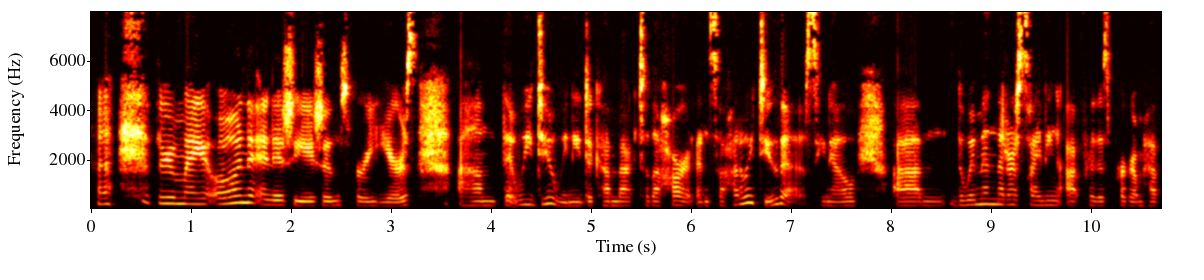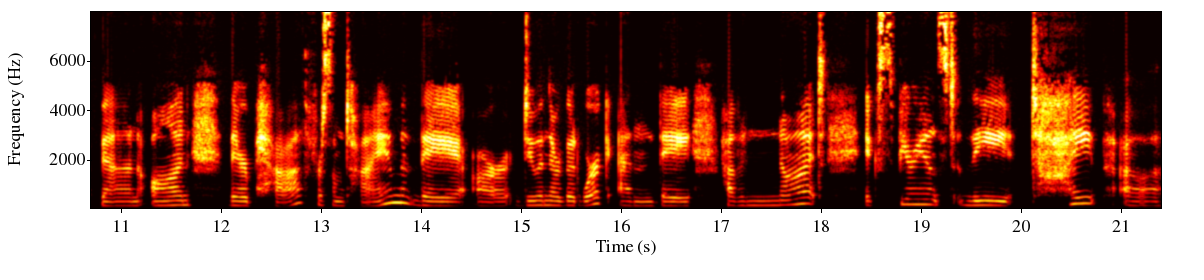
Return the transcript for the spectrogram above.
through my own initiations for years um, that we do. We need to come back to the heart. And so, how do we do this? You know, um, the women that are signing up for this program have been on their path for some time. They are doing their good work and they have not experienced the type, uh,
